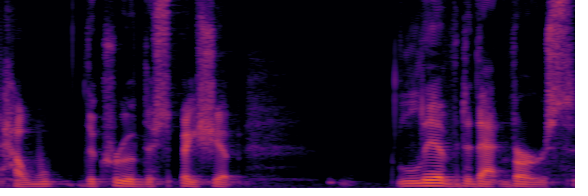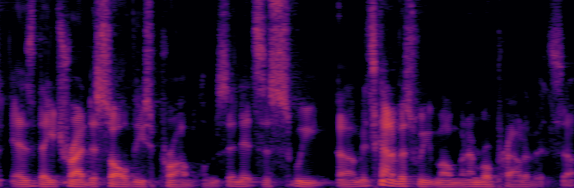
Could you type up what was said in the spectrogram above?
how the crew of the spaceship lived that verse as they tried to solve these problems, and it's a sweet, um, it's kind of a sweet moment. I'm real proud of it. So,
